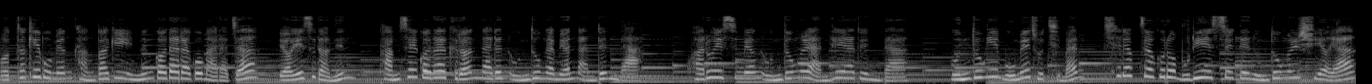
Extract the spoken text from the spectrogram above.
어떻게 보면 강박이 있는 거다라고 말하자 여예스더는 밤새거나 그런 날은 운동하면 안 된다. 과로했으면 운동을 안 해야 된다. 운동이 몸에 좋지만 체력적으로 무리했을 땐 운동을 쉬어야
